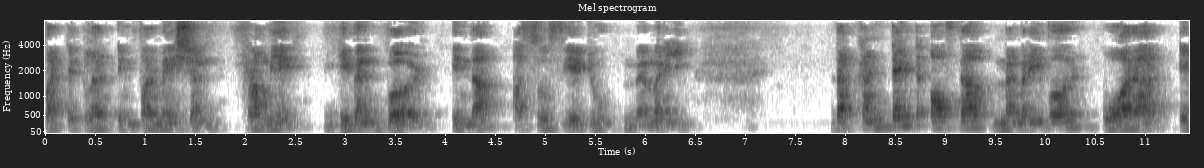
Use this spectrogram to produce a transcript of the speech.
particular information from a given word in the associative memory. The content of the memory word or a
